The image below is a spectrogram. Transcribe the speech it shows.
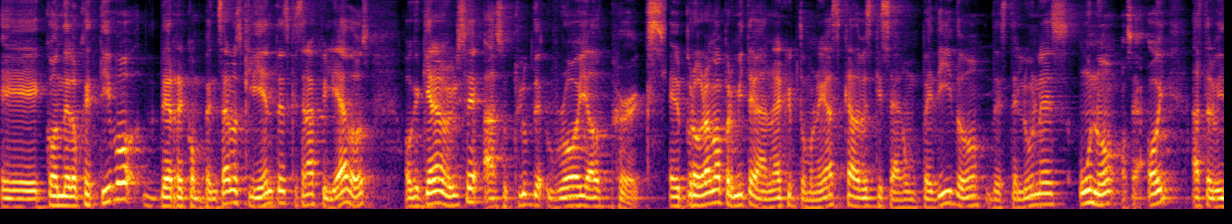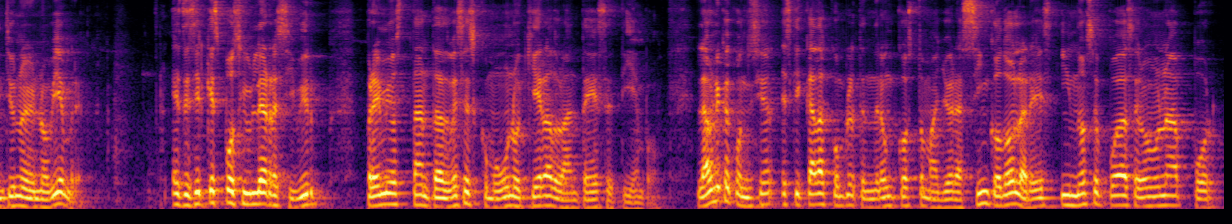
eh, con el objetivo de recompensar a los clientes que sean afiliados o que quieran unirse a su club de Royal Perks. El programa permite ganar criptomonedas cada vez que se haga un pedido desde el lunes 1, o sea, hoy, hasta el 21 de noviembre. Es decir, que es posible recibir premios tantas veces como uno quiera durante ese tiempo. La única condición es que cada compra tendrá un costo mayor a 5 dólares y no se puede hacer una por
